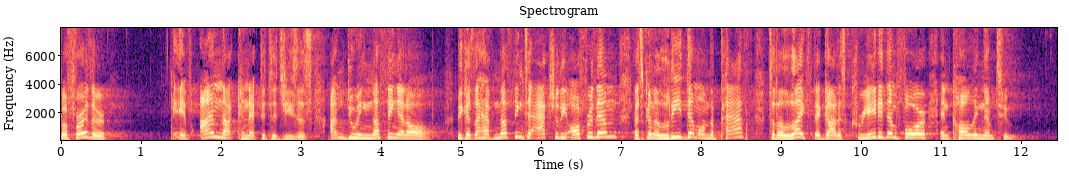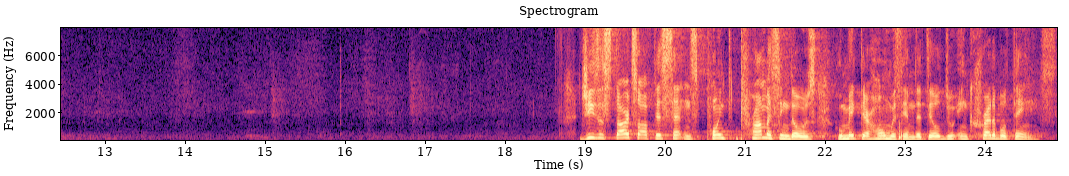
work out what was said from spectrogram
But further, if I'm not connected to Jesus, I'm doing nothing at all because I have nothing to actually offer them that's going to lead them on the path to the life that God has created them for and calling them to. Jesus starts off this sentence point, promising those who make their home with him that they'll do incredible things.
